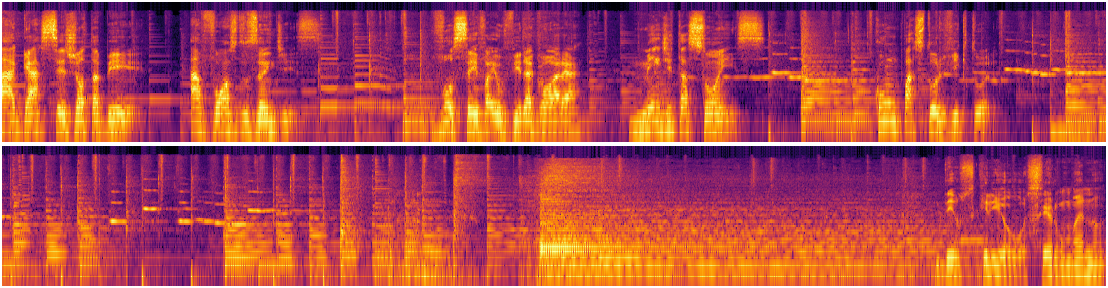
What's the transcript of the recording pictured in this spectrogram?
HCJB, A Voz dos Andes. Você vai ouvir agora Meditações com o Pastor Victor. Deus criou o ser humano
